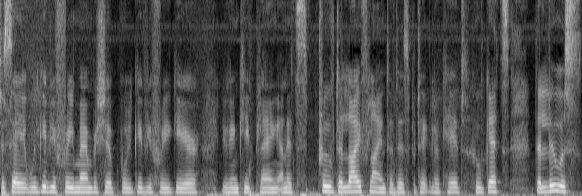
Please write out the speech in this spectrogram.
to say we'll give you free membership, we'll give you free gear, you can keep playing, and it's proved a lifeline to this particular kid who gets the Luas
